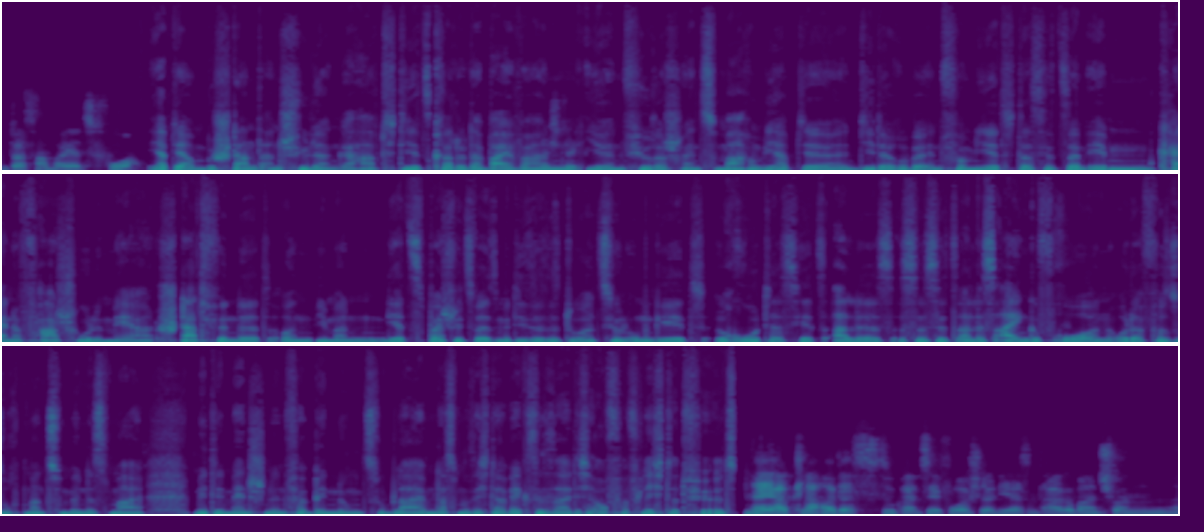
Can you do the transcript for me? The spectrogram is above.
Und das haben wir jetzt vor. Ihr habt ja einen Bestand an Schülern gehabt, die jetzt gerade dabei waren, Richtig. ihren Führerschein zu machen. Wie habt ihr die darüber informiert, dass jetzt dann eben keine Fahrschule mehr stattfindet und wie man jetzt beispielsweise mit dieser Situation umgeht? Ruht das jetzt alles? Ist das jetzt alles eingefroren oder versucht man zumindest mal mit den Menschen in Verbindung zu bleiben, dass man sich da wechselseitig auch verpflichtet fühlt? Naja, klar, das, du kannst dir vorstellen, die ersten Tage waren schon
